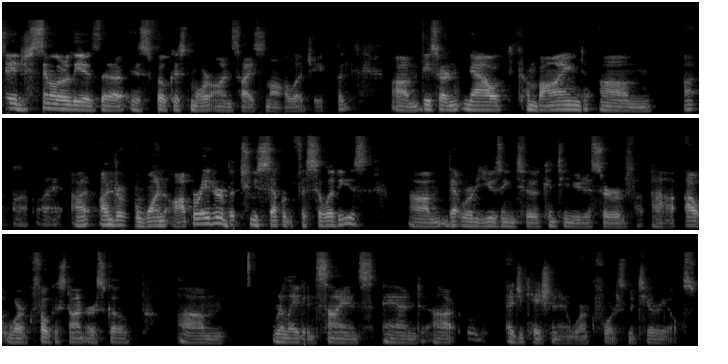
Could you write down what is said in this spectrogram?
Sage similarly is the is focused more on seismology, but um, these are now combined um, uh, uh, uh, under one operator, but two separate facilities um, that we're using to continue to serve uh, outwork focused on EarthScope um, related science and uh, education and workforce materials.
